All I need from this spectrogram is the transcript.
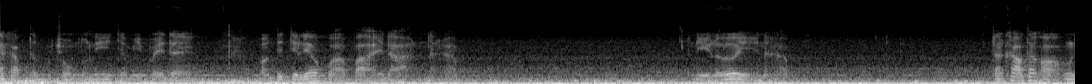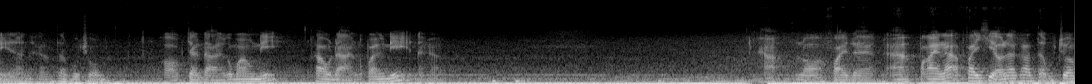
นะครับท่านผู้ชมตรงนี้จะมีไฟแดงก่อนที่จะเลี้ยวขวาปลายด่านนะครับนี่เลยนะครับทั้งเข้าทั้งออกตรงนี้นะครับท่านผู้ชมออกจากด่านก็มาตรงนี้ เข้าด่านก็ไปตรงนี้นะครับอะ รอไฟแดงอะไปแล้วไฟเขียวแล้วครับท่านผู้ชม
